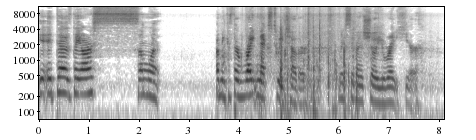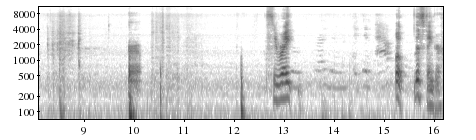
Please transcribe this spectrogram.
it, it does, they are somewhat, I mean, because they're right next to each other. Let me see if I can show you right here. See right, oh, this finger.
